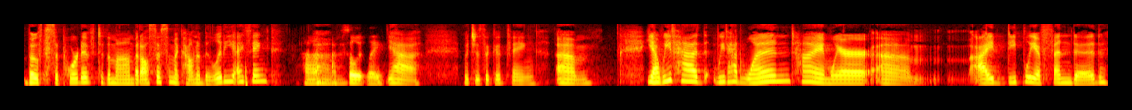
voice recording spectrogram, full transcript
both supportive to the mom, but also some accountability, I think. Huh? Um, Absolutely. Yeah, which is a good thing. Um, yeah, we've had we've had one time where um, I deeply offended,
